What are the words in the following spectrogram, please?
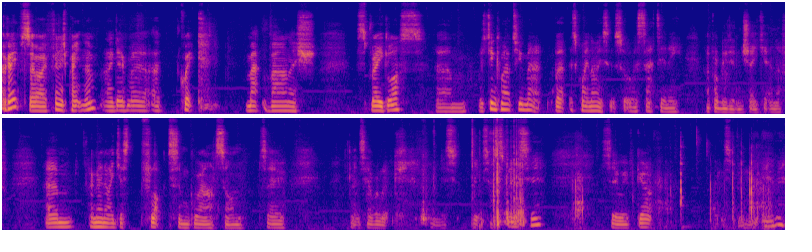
Okay, so I finished painting them. I gave them a, a quick matte varnish spray gloss, um, which didn't come out too matte, but it's quite nice. It's sort of a satiny. I probably didn't shake it enough. Um, and then I just flocked some grass on. So let's have a look. I'll just make some space here. So we've got, let's bring that over.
